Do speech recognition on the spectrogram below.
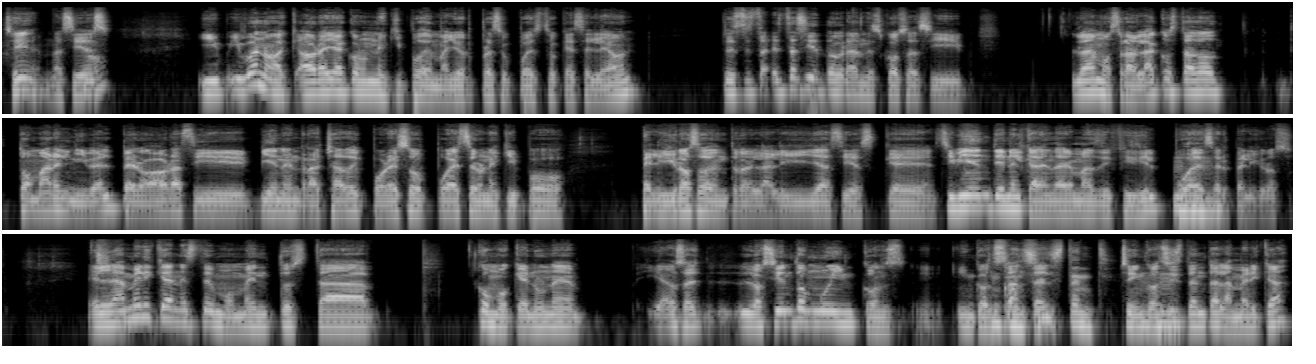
Sí, así ¿No? es. Y, y bueno, ahora ya con un equipo de mayor presupuesto que es el León, pues está, está haciendo grandes cosas y lo ha demostrado. Le ha costado tomar el nivel, pero ahora sí viene enrachado y por eso puede ser un equipo peligroso dentro de la liguilla. Si es que, si bien tiene el calendario más difícil, puede ser peligroso. El América en este momento está como que en una. O sea, lo siento muy incons- inconstante. Inconsistente. Sí, inconsistente al América.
